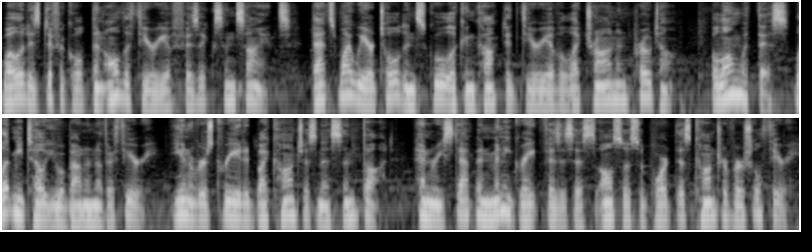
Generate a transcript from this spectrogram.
Well, it is difficult than all the theory of physics and science. That's why we are told in school a concocted theory of electron and proton. Along with this, let me tell you about another theory, universe created by consciousness and thought. Henry Stapp and many great physicists also support this controversial theory,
